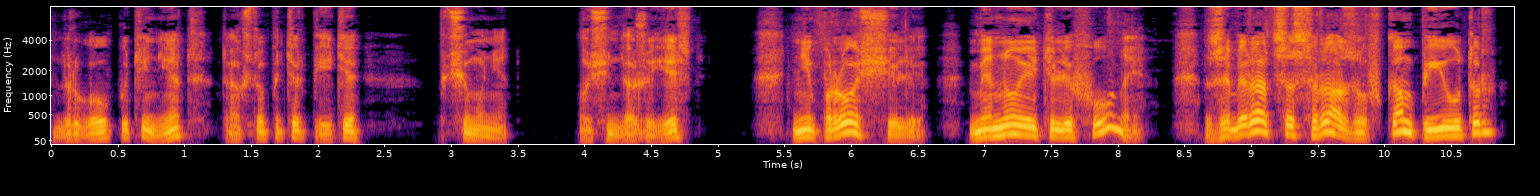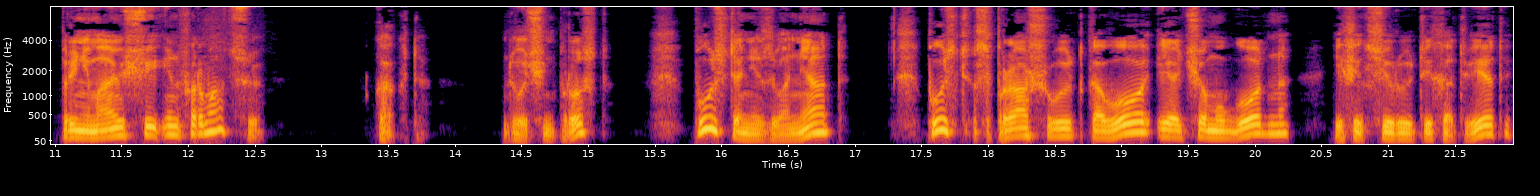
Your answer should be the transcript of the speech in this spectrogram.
другого пути нет, так что потерпите. Почему нет? Очень даже есть. Не проще ли, минуя телефоны, забираться сразу в компьютер, принимающий информацию? Как-то? Да очень просто. Пусть они звонят, пусть спрашивают кого и о чем угодно, и фиксируют их ответы,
